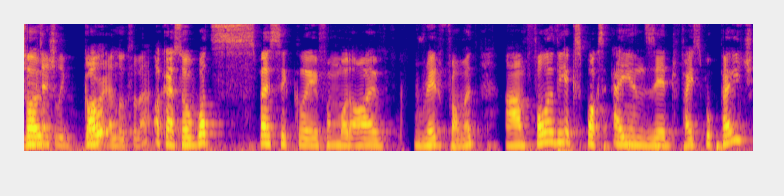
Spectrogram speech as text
So, potentially go well- and look for that. Okay, so what's basically from what I've read from it, um, follow the Xbox ANZ Facebook page.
